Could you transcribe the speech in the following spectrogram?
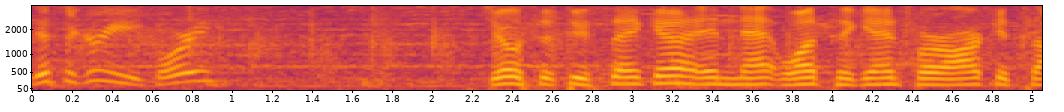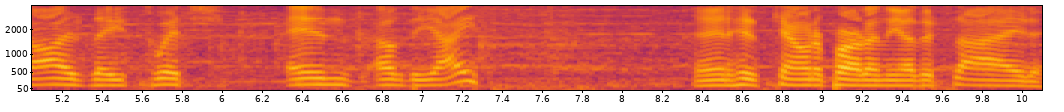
Disagree, Corey. Joseph Dusenka in net once again for Arkansas as they switch ends of the ice. And his counterpart on the other side,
